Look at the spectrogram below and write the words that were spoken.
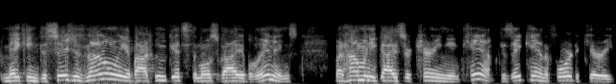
making decisions not only about who gets the most valuable innings, but how many guys are carrying in camp because they can't afford to carry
